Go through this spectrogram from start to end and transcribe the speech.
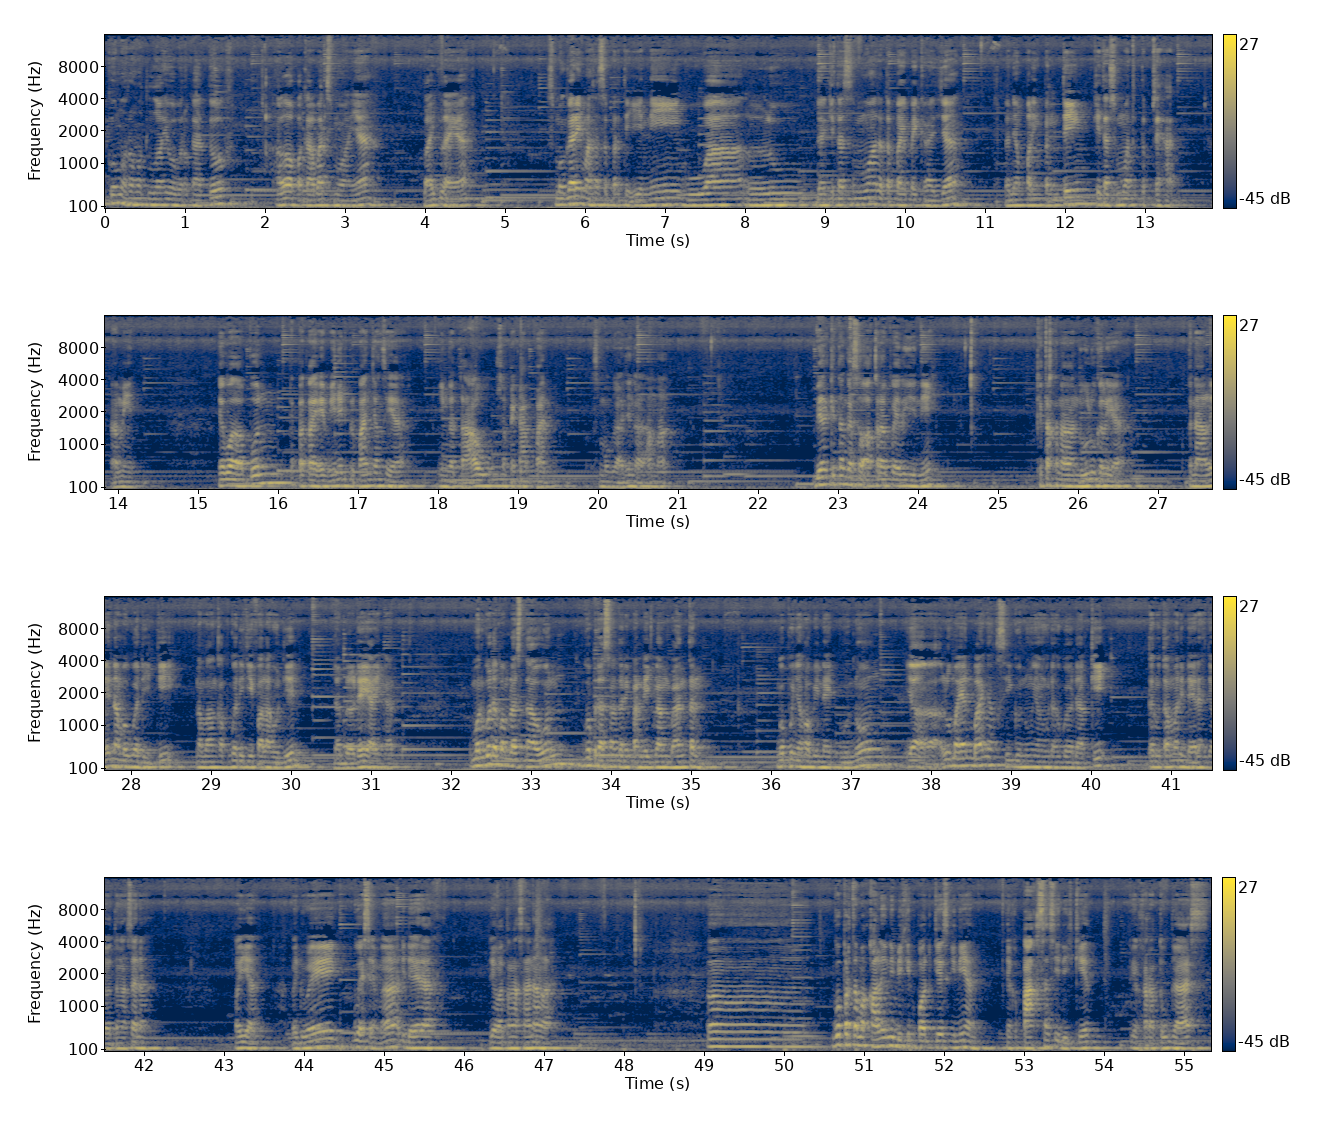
Assalamualaikum warahmatullahi wabarakatuh. Halo apa kabar semuanya? Baiklah ya. Semoga di masa seperti ini Gua, lu, dan kita semua tetap baik-baik aja. Dan yang paling penting Kita semua tetap sehat. Amin. Ya walaupun PPKM ini diperpanjang sih ya. Ya nggak tahu sampai kapan. Semoga aja nggak lama. Biar kita nggak so akrab kayak gini Kita kenalan dulu kali ya Kenalin nama gue Diki. Nama lengkap gue Diki Falahuddin. Double D ya ingat. Umur gue 18 tahun. Gue berasal dari Pandeglang, Banten. Gue punya hobi naik gunung. Ya lumayan banyak sih gunung yang udah gue daki Terutama di daerah Jawa Tengah sana. Oh iya By the way Gue SMA di daerah Jawa Tengah sana lah. Uh, Gue pertama kali nih bikin podcast ginian. Ya kepaksa sih dikit Ya karena tugas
